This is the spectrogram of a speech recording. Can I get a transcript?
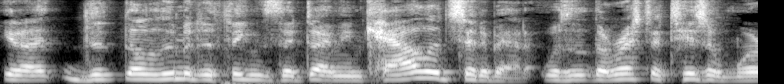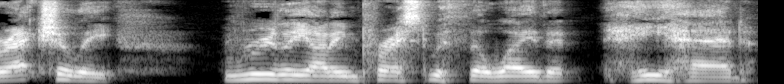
You know, the, the limited things that Damian Cowell had said about it was that the rest of Tism were actually really unimpressed with the way that he had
